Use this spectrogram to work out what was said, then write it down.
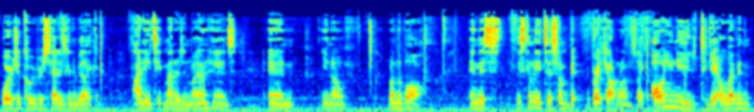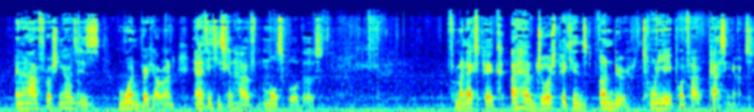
where Jacoby Brissett is gonna be like, I need to take matters in my own hands and, you know, run the ball. And this this can lead to some breakout runs. Like all you need to get 11 and a half rushing yards is one breakout run, and I think he's going to have multiple of those. For my next pick, I have George Pickens under 28.5 passing yards.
